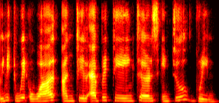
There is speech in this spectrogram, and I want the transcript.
we need to wait a while until everything turns into green.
